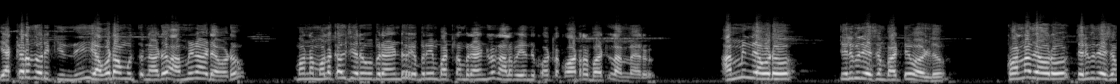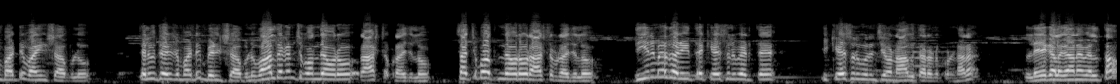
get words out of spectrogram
ఎక్కడ దొరికింది? ఎవడు అమ్ముతున్నాడు? అమ్మినాడు ఎవడు? మొన్న మొలకల చెరువు బ్రాండ్ ఇబ్రహీంపట్నం బ్రాండ్లో నలభై ఎనిమిది కోట్ల క్వార్టర్ బాటిల్ అమ్మారు. అమ్మింది ఎవడు? తెలుగుదేశం పార్టీ వాళ్ళు. కొన్నది ఎవరు? తెలుగుదేశం పార్టీ వైన్ షాపులు. తెలుగుదేశం పార్టీ బెల్ట్ షాపులు. వాళ్ళ దగ్గర నుంచి కొంది ఎవరు రాష్ట్ర ప్రజలు. చచ్చిపోతుంది ఎవరు రాష్ట్ర ప్రజలు. దీని మీద అడిగితే కేసులు పెడితే ఈ కేసుల గురించి ఏమైనా ఆగుతారనుకుంటున్నారా? అనుకుంటున్నారా వెళ్తాం.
